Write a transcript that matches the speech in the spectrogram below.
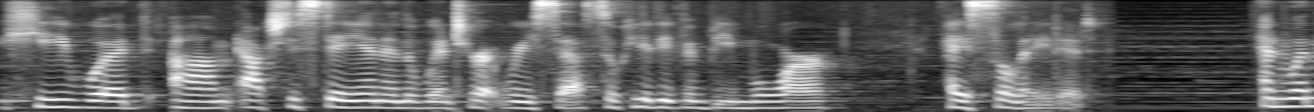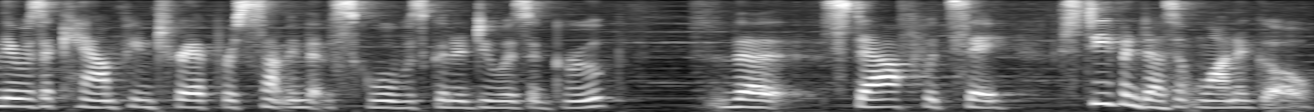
He would um, actually stay in in the winter at recess, so he'd even be more isolated. And when there was a camping trip or something that the school was going to do as a group, the staff would say, Stephen doesn't want to go.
